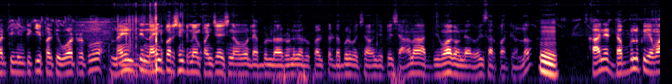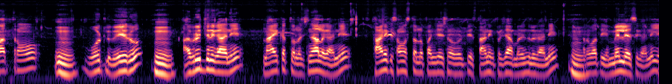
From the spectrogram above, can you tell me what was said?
ప్రతి ఇంటికి ప్రతి ఓటర్కు నైంటీ నైన్ పర్సెంట్ మేము పనిచేసినాము డబ్బులు రెండు వేల రూపాయలతో డబ్బులు వచ్చినామని చెప్పి చాలా దిమాగా ఉన్నారు వైఎస్ఆర్ పార్టీ వాళ్ళు. కానీ డబ్బులకు ఏమాత్రం. ఓట్లు వేయరు. అభివృద్ధిని కానీ నాయకత్వ లక్షణాలు కానీ స్థానిక సంస్థల్లో పనిచేసినటువంటి స్థానిక ప్రజాప్రతినిధులు కానీ. తర్వాత ఎమ్మెల్యేస్ కానీ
